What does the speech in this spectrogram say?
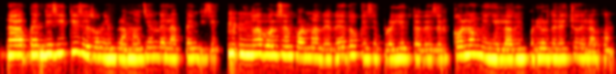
La apendicitis es una inflamación del apéndice, una bolsa en forma de dedo que se proyecta desde el colon en el lado inferior derecho del abdomen.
